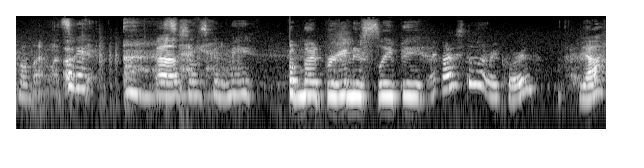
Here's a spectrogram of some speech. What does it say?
Hold on one second. Okay. Yeah, that sounds good to me. My brain is sleepy. If I still not record. Yeah?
